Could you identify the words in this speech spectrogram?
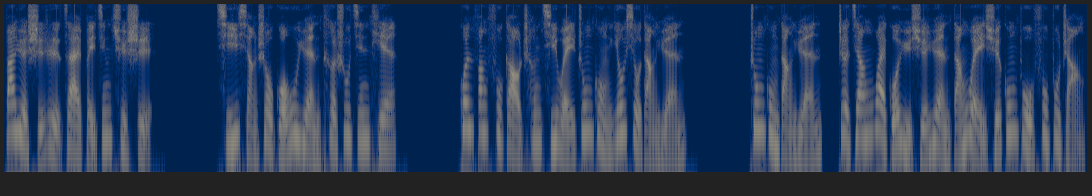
八月十日在北京去世，其享受国务院特殊津贴。官方讣告称其为中共优秀党员。中共党员，浙江外国语学院党委学工部副部长、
